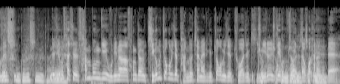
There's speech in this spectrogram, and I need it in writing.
그렇습, 그렇습니다. 근데 예. 지금 사실 3분기 우리나라 성장 지금은 조금 이제 반도체나 이렇게 조금 이제 좋아질 기미를 조, 이제 보인다고 하는데 예.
